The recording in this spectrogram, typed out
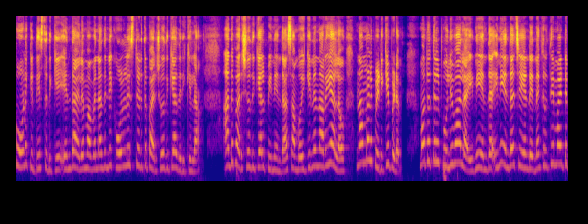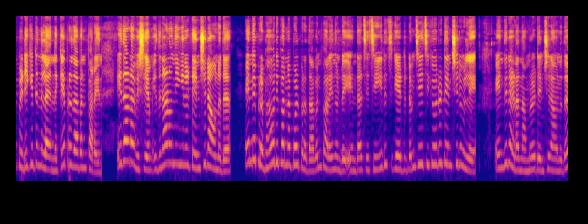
ഫോൺ കിട്ടിയ സ്ഥിതിക്ക് എന്തായാലും അവൻ അതിന്റെ കോൾ ലിസ്റ്റ് എടുത്ത് പരിശോധിക്കാതിരിക്കില്ല. അത് പരിശോധിക്കാൽ പിന്നെ എന്താ സംഭവിക്കുന്നതെന്ന് അറിയാലോ നമ്മൾ പിടിക്കപ്പെടും. മൊത്തത്തിൽ പുലിവാലായി. ഇനി എന്താ ഇനി എന്താ ചെയ്യേണ്ടതെന്ന് കൃത്യമായിട്ട് പിടികിട്ടുന്നില്ല എന്നൊക്കെ പ്രതാപൻ പറയുന്നു. ഇതാണ് വിഷയം. ഇതിനാണോ നീ ഇങ്ങനെ ടെൻഷൻ ആവുന്നത്? എന്നെ പ്രഭാവതി പറഞ്ഞപ്പോൾ പ്രതാപൻ പറയുന്നുണ്ട് എന്താ ചേച്ചി? ഇത് കേട്ടിട്ടും ചേച്ചിക്ക് ഒരു ടെൻഷനും ഇല്ലേ എന്തിനാടാ നമ്മൾ ടെൻഷൻ ആവുന്നത്?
